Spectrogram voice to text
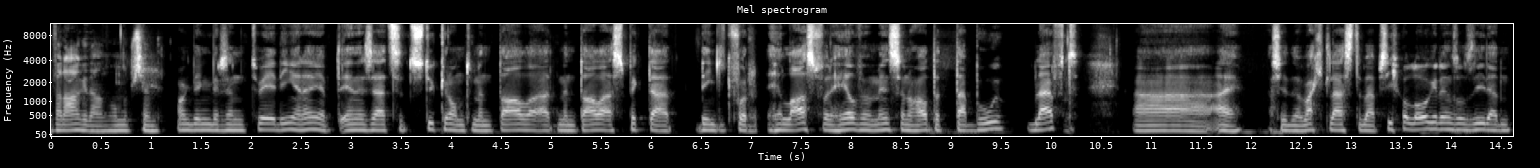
van aangedaan, 100%. Maar ik denk, er zijn twee dingen. Hè. Je hebt enerzijds het stuk rond mentale, het mentale aspect dat, denk ik, voor, helaas voor heel veel mensen nog altijd taboe blijft. Ah, als je de wachtlijsten bij psychologen en zo ziet, dan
